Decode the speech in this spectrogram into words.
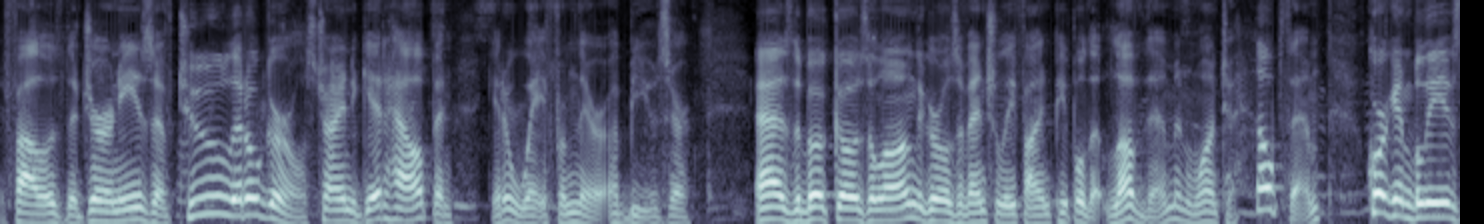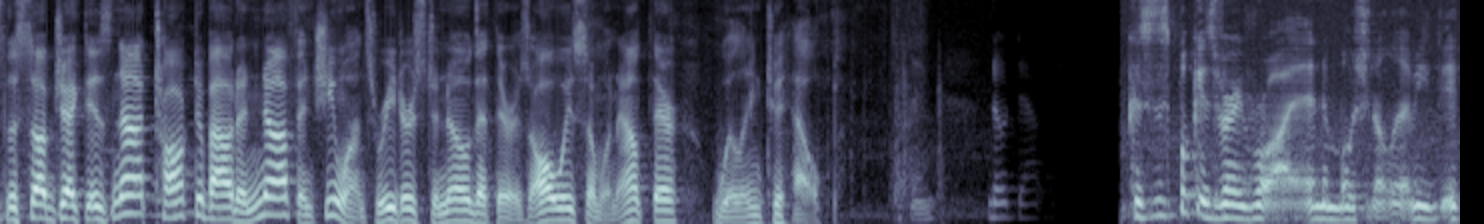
It follows the journeys of two little girls trying to get help and get away from their abuser. As the book goes along, the girls eventually find people that love them and want to help them. Corgan believes the subject is not talked about enough, and she wants readers to know that there is always someone out there willing to help. Because this book is very raw and emotional. I mean, it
